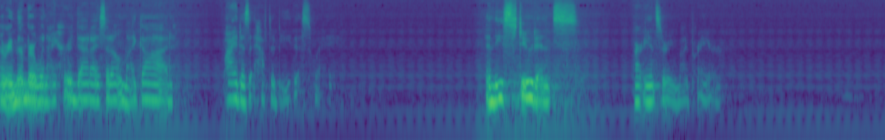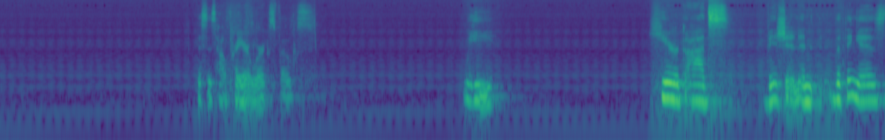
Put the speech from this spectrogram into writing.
I remember when I heard that, I said, Oh my God, why does it have to be this way? And these students are answering my prayer. This is how prayer works, folks. We hear God's vision. And the thing is,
